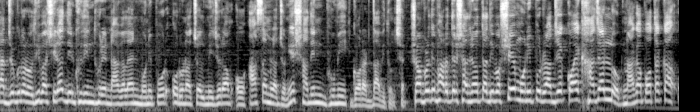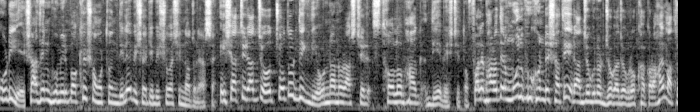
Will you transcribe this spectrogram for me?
রাজ্যগুলোর অধিবাসীরা দীর্ঘদিন ধরে নাগাল্যান্ড, মণিপুর, অরুণাচল, মিজোরাম ও আসাম রাজ্য নিয়ে স্বাধীন ভূমি গড়ার দাবি তুলছেন। সম্প্রতি ভারতের স্বাধীনতা দিবসে মণিপুর রাজ্যে কয়েক হাজার লোক নাগা পতাকা উড়িয়ে স্বাধীন ভূমির পক্ষে সমর্থন দিলে বিষয়টি বিশ্ববাসীর নজরে আসে। এই সাতটি রাজ্য চতুর্দিক দিয়ে অন্যান্য রাষ্ট্রের স্থলভাগ দিয়ে বেষ্টিত। ফলে ভারতের মূল ভূখণ্ডের সাথে এই রাজ্যগুলোর যোগাযোগ রক্ষা করা হয় মাত্র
